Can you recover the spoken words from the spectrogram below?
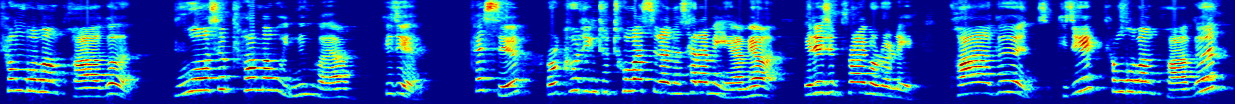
평범한 과학은 무엇을 포함하고 있는 거야? 그지? 패스. According to Thomas라는 사람에 의하면 it is primarily 과학은 그지? 평범한 과학은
